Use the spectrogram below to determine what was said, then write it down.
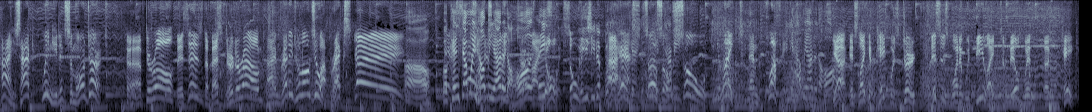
Hi, Zach. We needed some more dirt. After all, this is the best dirt around. I'm ready to load you up, Rex. Yay! Oh. Well, can someone help me out of the hole dirt- at least? I know, it's so easy to pack. Yes, it's also Derby, so light you- and fluffy. Can you help me out of the hole? Yeah, it's like if cake was dirt, this is what it would be like to build with a cake.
